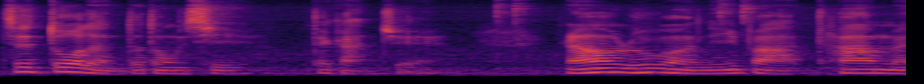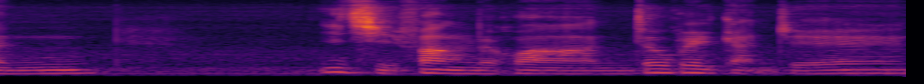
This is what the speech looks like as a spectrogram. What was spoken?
这多了很多东西的感觉。然后如果你把它们一起放的话，你就会感觉。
